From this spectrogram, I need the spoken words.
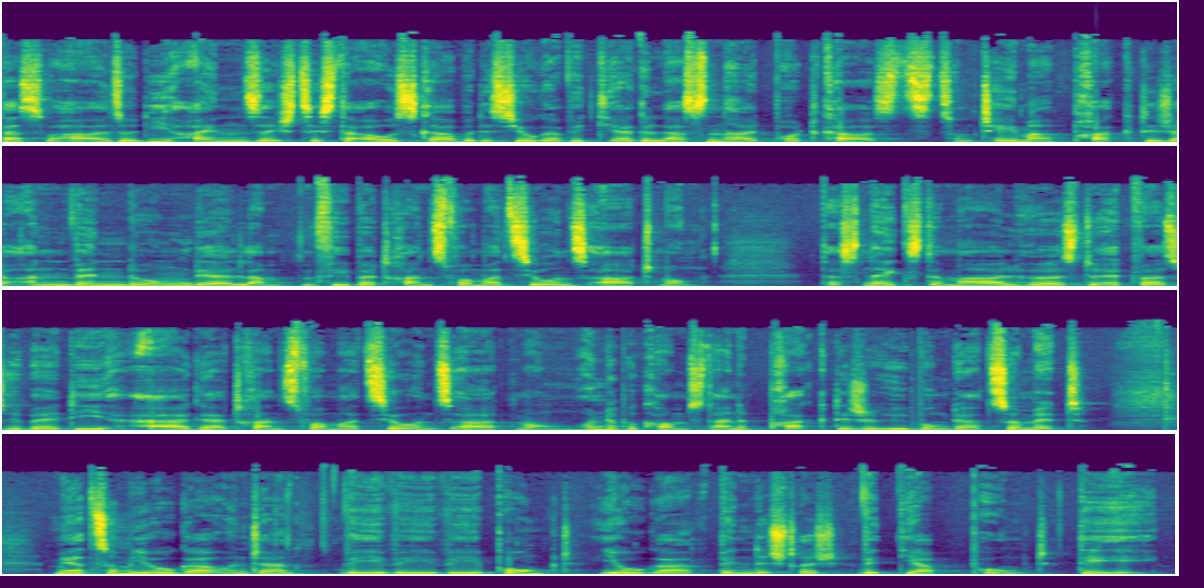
Das war also die 61. Ausgabe des Yoga Vidya Gelassenheit Podcasts zum Thema praktische Anwendung der Lampenfieber-Transformationsatmung. Das nächste Mal hörst du etwas über die Ärger-Transformationsatmung und du bekommst eine praktische Übung dazu mit. Mehr zum Yoga unter www.yoga-vidya.de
